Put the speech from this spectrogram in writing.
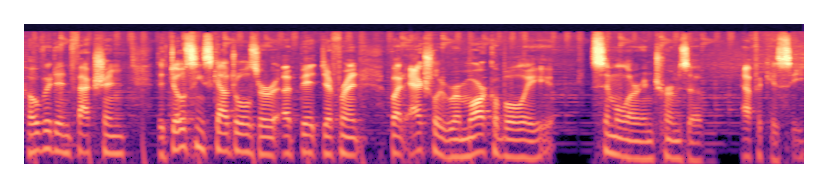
COVID infection. The dosing schedules are a bit different, but actually remarkably similar in terms of efficacy.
